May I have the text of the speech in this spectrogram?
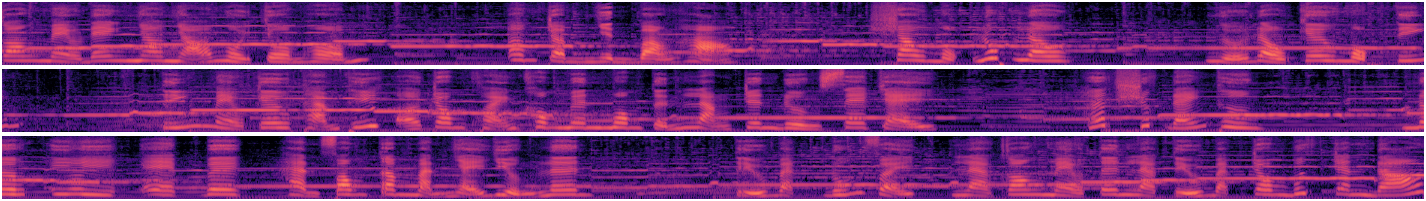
con mèo đen nho nhỏ ngồi trồm hổm. Âm trầm nhìn bọn họ. Sau một lúc lâu, Ngửa đầu kêu một tiếng. Tiếng mèo kêu thảm thiết ở trong khoảng không mênh mông tĩnh lặng trên đường xe chạy. Hết sức đáng thương. Nơ, y e b Hành phong tâm mạnh nhảy dựng lên. Tiểu Bạch, đúng vậy, Là con mèo tên là Tiểu Bạch trong bức tranh đó.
